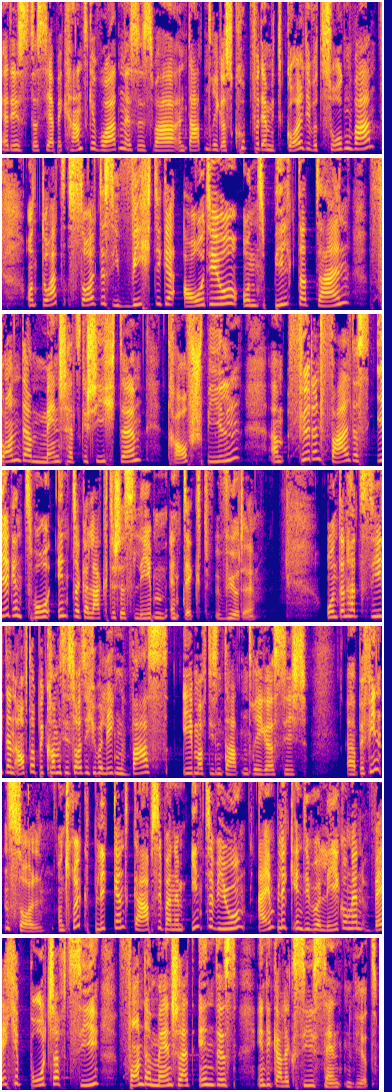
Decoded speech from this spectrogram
Ja, das ist das sehr bekannt geworden. Es war ein Datenträger aus Kupfer, der mit Gold überzogen war. Und dort sollte sie wichtige Audio- und Bilddateien von der Menschheitsgeschichte draufspielen, ähm, für den Fall, dass irgendwo intergalaktisches Leben entdeckt würde. Und dann hat sie den Auftrag bekommen, sie soll sich überlegen, was eben auf diesem Datenträger sich befinden soll. Und rückblickend gab sie bei einem Interview Einblick in die Überlegungen, welche Botschaft sie von der Menschheit in, das, in die Galaxie senden wird.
